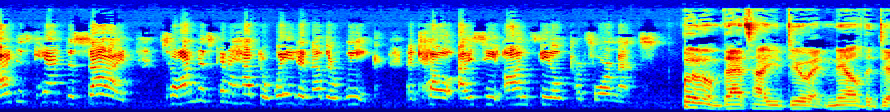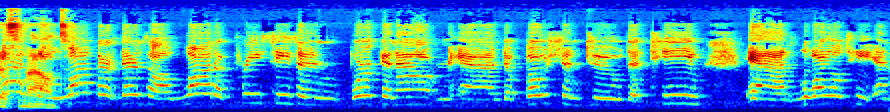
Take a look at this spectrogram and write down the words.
I just can't decide. So I'm just going to have to wait another week until I see on-field performance. Boom! That's how you do it. Nailed the dismount. There's a lot, there, there's a lot of preseason working out and, and devotion to the team and loyalty, and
